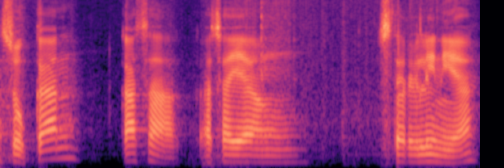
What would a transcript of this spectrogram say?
masukkan kasa kasa yang steril ini ya.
